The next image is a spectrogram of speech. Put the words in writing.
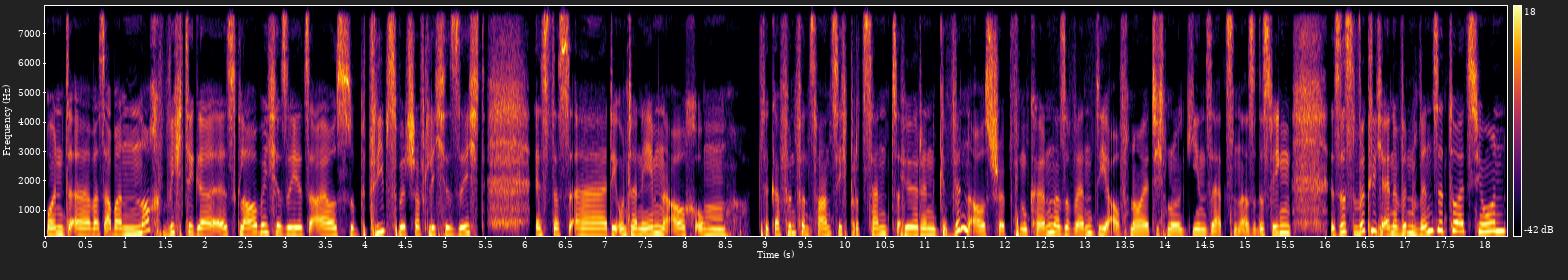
Und äh, was aber noch wichtiger ist, glaube ich, also jetzt aus so betriebswirtschaftlicher Sicht, ist, dass äh, die Unternehmen auch um circa 25 Prozent höheren Gewinn ausschöpfen können, also wenn die auf neue Technologien setzen. Also deswegen, es ist wirklich eine Win-Win-Situation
